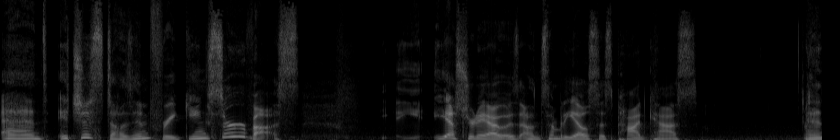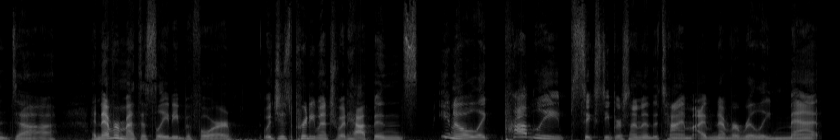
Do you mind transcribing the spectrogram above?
And it just doesn't freaking serve us. yesterday, I was on somebody else's podcast, and uh, I never met this lady before, which is pretty much what happens, you know, like probably 60% of the time I've never really met.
